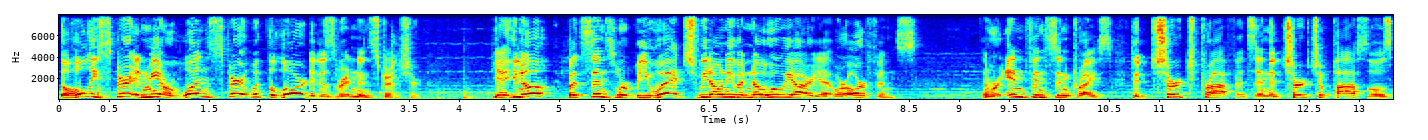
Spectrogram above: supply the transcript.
The Holy Spirit and me are one spirit with the Lord, it is written in Scripture. Yeah, you know, but since we're bewitched, we don't even know who we are yet. We're orphans. And we're infants in Christ. The church prophets and the church apostles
